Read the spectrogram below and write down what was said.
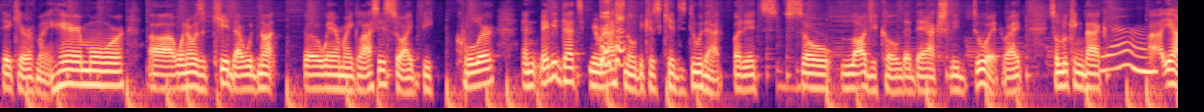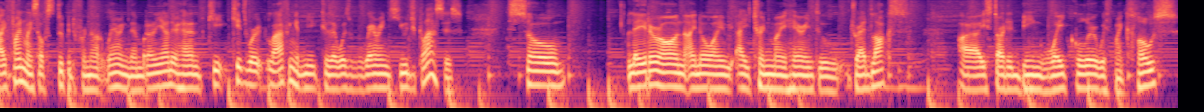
take care of my hair more. Uh, when I was a kid, I would not uh, wear my glasses, so I'd be cooler. And maybe that's irrational because kids do that, but it's so logical that they actually do it, right? So looking back, Yeah. uh, yeah, I find myself stupid for not wearing them. But on the other hand, ki- kids were laughing at me because I was wearing huge glasses. So later on, I know I, I turned my hair into dreadlocks. I started being way cooler with my clothes.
